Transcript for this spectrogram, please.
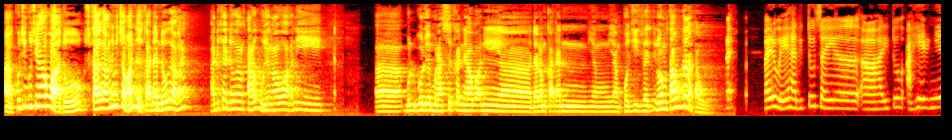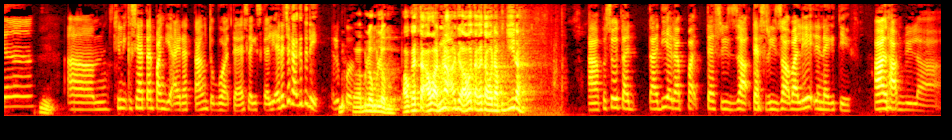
Ah, kucing-kucing awak tu sekarang ni macam mana keadaan dia orang eh? Adakah dia orang tahu yang awak ni uh, boleh boleh merasakan yang awak ni uh, dalam keadaan yang yang positif tadi? Dia orang tahu ke tak tahu? By the way, hari tu saya, uh, hari tu akhirnya Hmm. um, klinik kesihatan panggil I datang untuk buat test lagi sekali. Ada cakap ke tadi? Lupa. Uh, belum belum. Awak kata awak nak aje, awak tak kata awak dah pergi dah. Ah, uh, so tadi, tadi I dapat test result, test result balik dia negatif. Alhamdulillah.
